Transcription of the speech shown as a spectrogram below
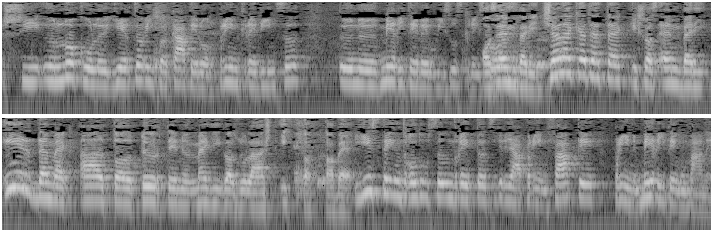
Și în locul iertării păcatelor prin credință, în meritele lui Isus Hristos. az emberi cselekedetek és az emberi érdemek által történő megigazulást iktatta be. Este introdusă îndreptățirea prin fapte, prin merite umane.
